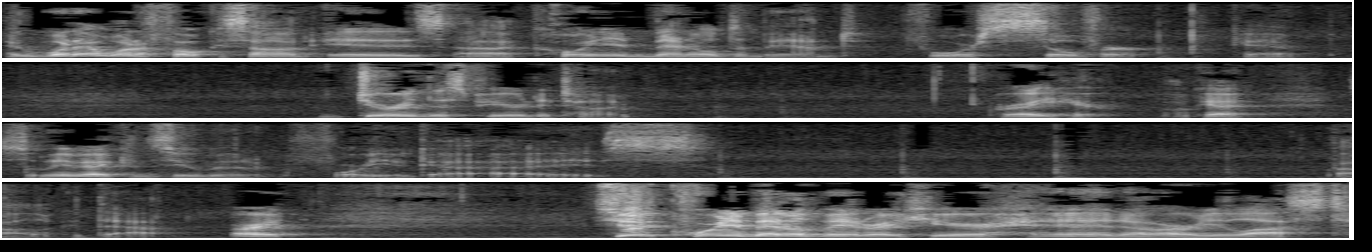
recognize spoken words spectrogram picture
And what I want to focus on is uh, coin and metal demand for silver, okay, during this period of time, right here, okay. So maybe I can zoom in for you guys. Wow, look at that. All right. So you have coin and metal man right here, and I've already lost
